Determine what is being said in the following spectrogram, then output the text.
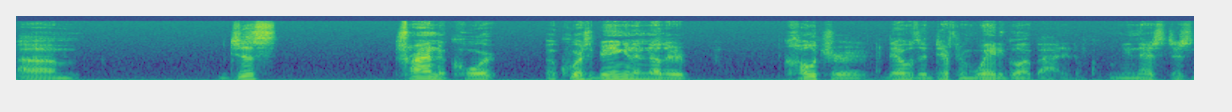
um just trying to court of course being in another culture there was a different way to go about it i mean there's just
